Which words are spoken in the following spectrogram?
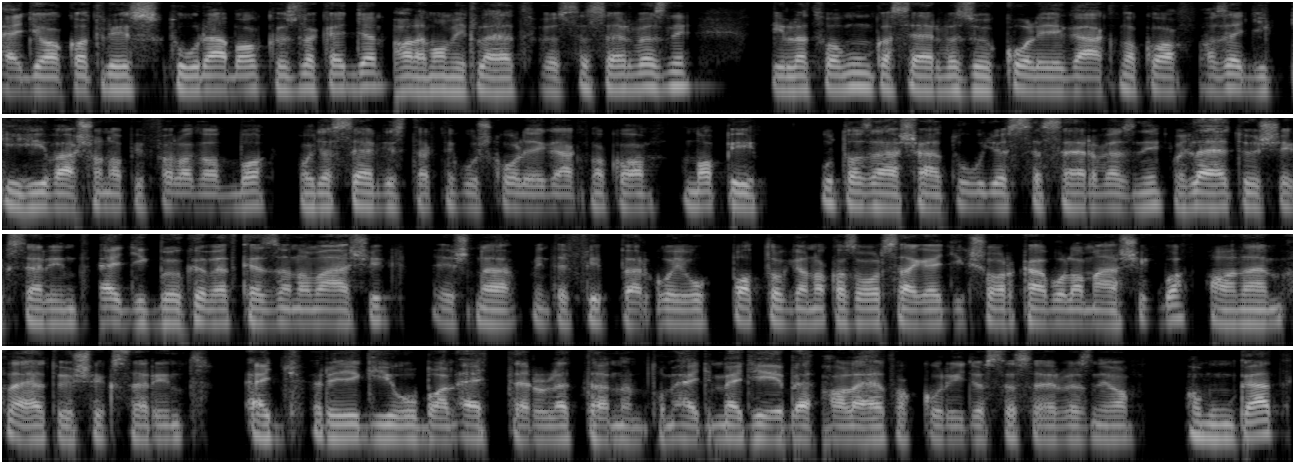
egy alkatrész túrában közlekedjen, hanem amit lehet összeszervezni, illetve a munkaszervező kollégáknak a, az egyik kihívása napi feladatba, hogy a szerviztechnikus kollégáknak a napi utazását úgy összeszervezni, hogy lehetőség szerint egyikből következzen a másik, és ne, mint egy flipper golyó, pattogjanak az ország egyik sarkából a másikba, hanem lehetőség szerint egy régióban, egy területen, nem tudom, egy megyébe, ha lehet, akkor így összeszervezni a, a munkát.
